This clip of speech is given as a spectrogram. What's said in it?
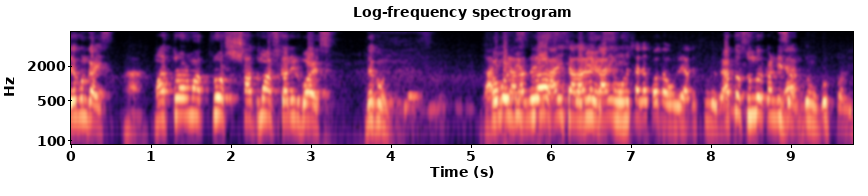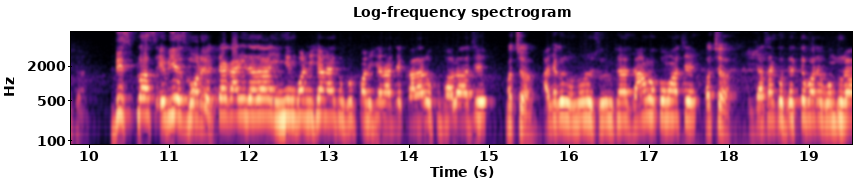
দেখুন গাইস হ্যাঁ। মাত্র আর মাত্র সাত মাস গাড়ির বয়স। দেখুন disc গাড়ি মনের সাথে কথা বলে এত সুন্দর এত সুন্দর কন্ডিশন একদম good condition disc plus ABS model প্রত্যেকটা গাড়ি দাদা ইঞ্জিন কন্ডিশন একদম গুড কন্ডিশন আছে কালারও খুব ভালো আছে। আচ্ছা। আশা করি অন্য অন্য শোরুম ছাড়া দামও কম আছে। আচ্ছা। যাচা দেখতে পারে বন্ধুরা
